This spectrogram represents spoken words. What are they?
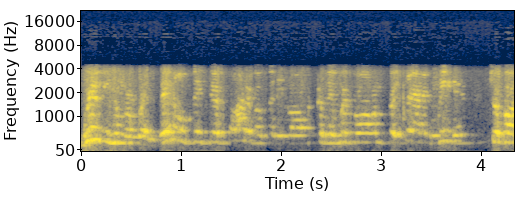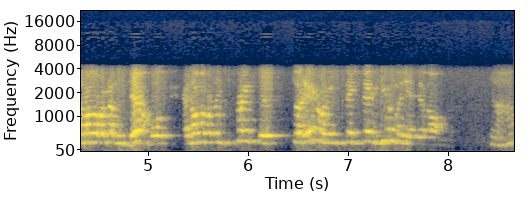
We're the human race. They don't think they're part of us any longer because they went to all them satanic meetings, took on all of them devils and all of them princes, so they don't even think they're human any longer. Uh-huh.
